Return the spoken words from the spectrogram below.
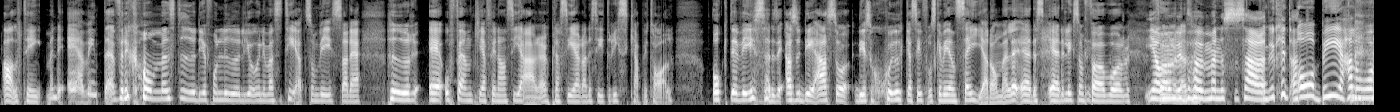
allting. Men det är vi inte, för det kom en studie från Luleå universitet som visade hur eh, offentliga finansiärer placerade sitt riskkapital. Och det visade sig, alltså det är så, det är så sjuka siffror, ska vi ens säga dem eller är det, är det liksom för vår ja men vi behöver, men så, så här, Du kan inte att- A, B, hallå!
